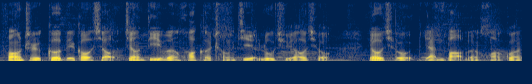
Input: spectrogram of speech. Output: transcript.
防止个别高校降低文化课成绩录取要求，要求严把文化关。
